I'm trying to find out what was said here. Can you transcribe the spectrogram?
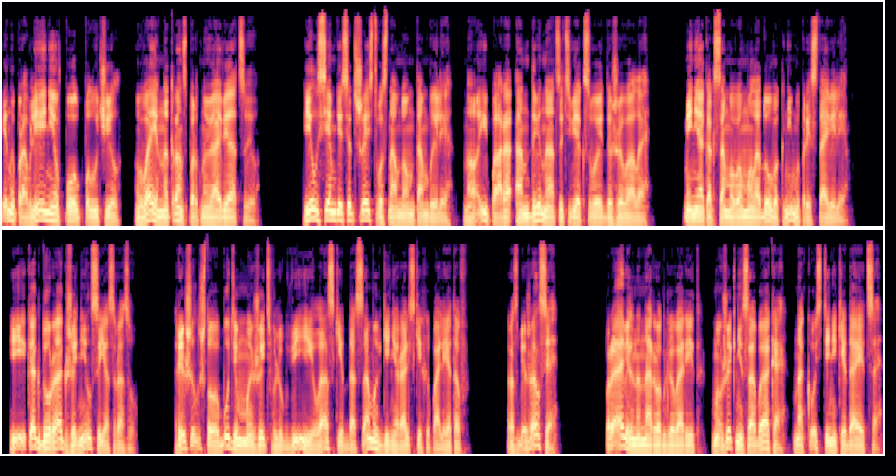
и направление в полк получил, в военно-транспортную авиацию. Ил-76 в основном там были, но и пара Ан-12 век свой доживала. Меня, как самого молодого, к ним и приставили. И как дурак женился я сразу. Решил, что будем мы жить в любви и ласке до самых генеральских эполетов. Разбежался? Правильно народ говорит, мужик не собака, на кости не кидается.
